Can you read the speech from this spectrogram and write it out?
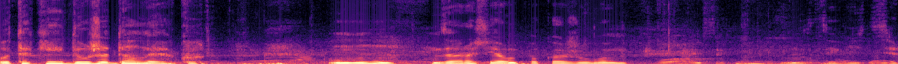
отакий дуже далеко. М, Зараз я вам покажу вам. Дивіться.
